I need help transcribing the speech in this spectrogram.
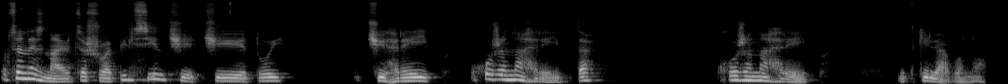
Оце не знаю, це що, апельсин чи, чи той, чи грейп. Похоже на грейп, так? Похоже на грейп. Від кіля воно.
